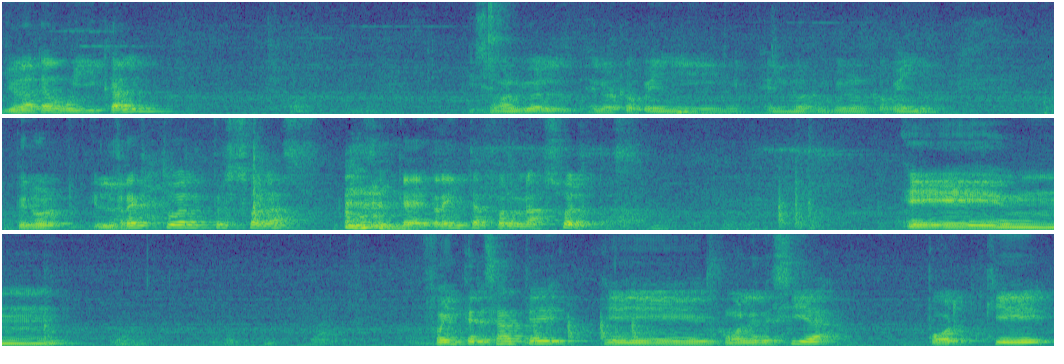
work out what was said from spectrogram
Jonathan Huillical, y se me olvidó el, el otro peñi, el, el otro peñi, pero el resto de las personas, cerca de 30, fueron absueltas. Eh, fue interesante, eh, como les decía, porque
